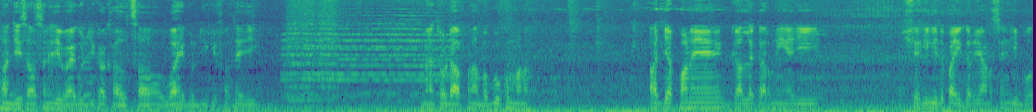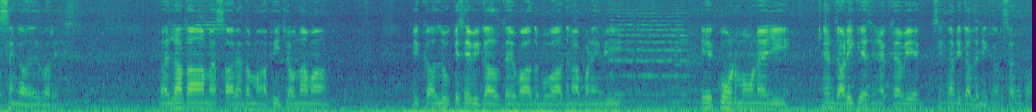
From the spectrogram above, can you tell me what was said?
ਹਾਂਜੀ ਸਾਧ ਸੰਗਤ ਜੀ, ਵਾਹਿਗੁਰੂ ਜੀ ਕਾ ਖਾਲਸਾ, ਵਾਹਿਗੁਰੂ ਜੀ ਕੀ ਫਤਿਹ ਜੀ। ਮੈਂ ਤੁਹਾਡਾ ਆਪਣਾ ਬੱਬੂ ਘੁੰਮਣ। ਅੱਜ ਆਪਾਂ ਨੇ ਗੱਲ ਕਰਨੀ ਹੈ ਜੀ, ਸ਼ਹੀਦ ਭਾਈ ਗੁਰਜਾਨ ਸਿੰਘ ਜੀ ਬੋਧ ਸਿੰਘ ਵਾਲੇ ਬਾਰੇ। ਪਹਿਲਾਂ ਤਾਂ ਮੈਂ ਸਾਰਿਆਂ ਤੋਂ ਮਾਫੀ ਚਾਹੁੰਦਾ ਵਾਂ ਵੀ ਕੱਲੂ ਕਿਸੇ ਵੀ ਗੱਲ ਤੇ ਵਾਦ ਵਿਵਾਦ ਨਾ ਬਣੇ ਵੀ ਇਹ ਕੌਣ ਮੌਣ ਹੈ ਜੀ, ਇਹ ਦਾੜੀ ਕੇਸ ਨੇ ਆਖਿਆ ਵੀ ਇਹ ਸਿੰਘਾਂ ਦੀ ਗੱਲ ਨਹੀਂ ਕਰ ਸਕਦਾ।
